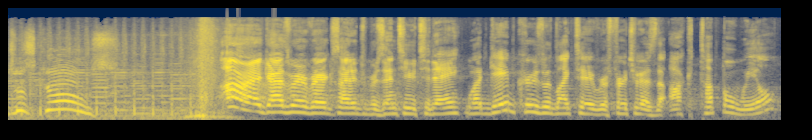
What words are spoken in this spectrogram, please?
just goes. All right, guys, we're very excited to present to you today what Gabe Cruz would like to refer to as the octuple wheel.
